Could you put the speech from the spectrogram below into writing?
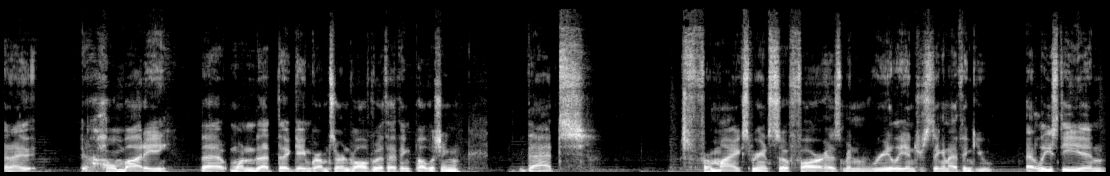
and I, Homebody, that one that the Game Grumps are involved with, I think publishing, that, from my experience so far, has been really interesting, and I think you, at least Ian,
